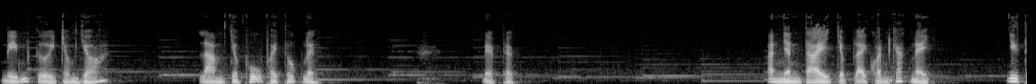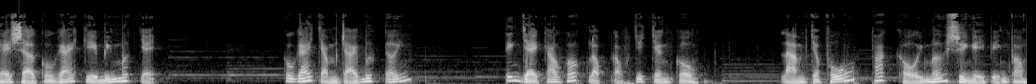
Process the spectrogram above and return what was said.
mỉm cười trong gió, Làm cho Phú phải thốt lên. Đẹp thật. Anh nhanh tay chụp lại khoảnh khắc này, Như thể sợ cô gái kia biến mất vậy. Cô gái chậm rãi bước tới, Tiếng giày cao gót lọc cọc dưới chân cô làm cho Phú thoát khỏi mớ suy nghĩ viễn vông.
